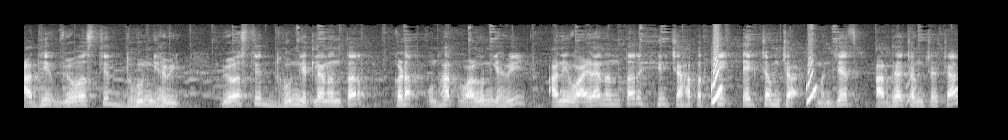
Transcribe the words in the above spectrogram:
आधी व्यवस्थित धुवून घ्यावी. व्यवस्थित धुवून घेतल्यानंतर कडक उन्हात वाळून घ्यावी आणि वाळल्यानंतर ही चहापत्ती एक चमचा म्हणजेच अर्ध्या चमच्याच्या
